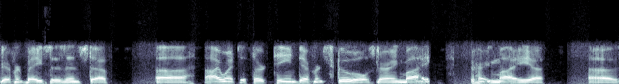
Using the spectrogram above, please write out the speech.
different bases and stuff. Uh, I went to 13 different schools during my during my uh, uh,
